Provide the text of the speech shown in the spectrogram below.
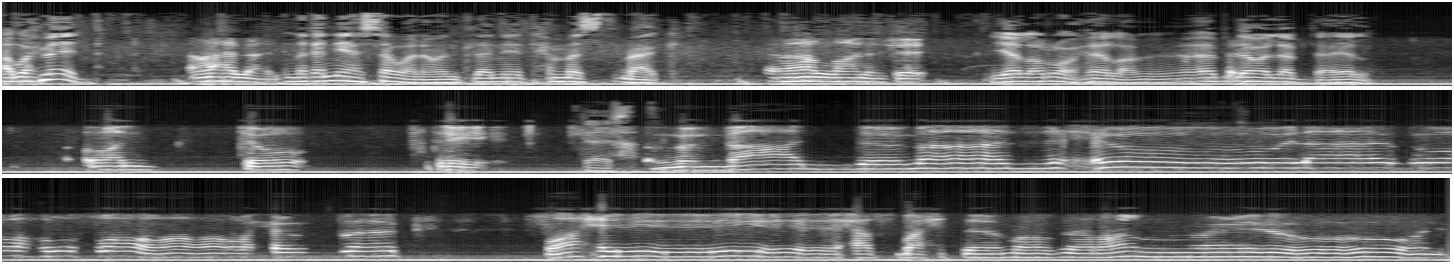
أبو حميد. أهلا. نغنيها سوا أنا وأنت لأني تحمست معك. الله أنا شيء. يلا روح يلا. أبدأ ولا أبدأ؟ يلا. 1 2 3 من بعد ما زحول وهو صار حبك صحيح أصبحت مغرم عيونك.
